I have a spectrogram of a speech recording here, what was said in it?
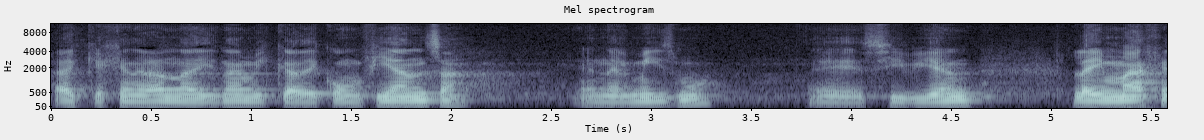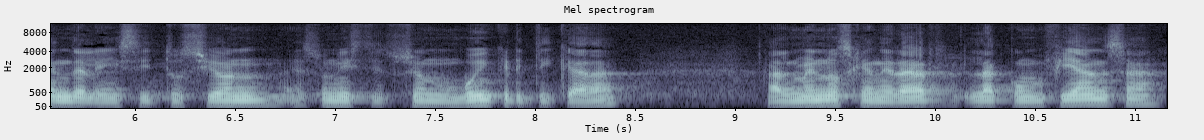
hay que generar una dinámica de confianza en el mismo, eh, si bien la imagen de la institución es una institución muy criticada, al menos generar la confianza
